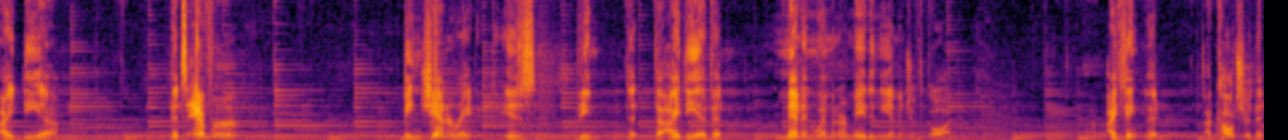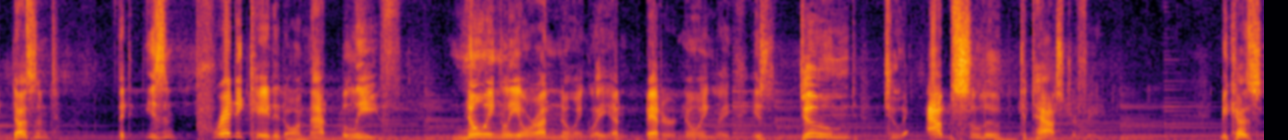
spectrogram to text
idea that's ever been generated is the, the, the idea that men and women are made in the image of God. I think that a culture that doesn't, that isn't predicated on that belief, knowingly or unknowingly, and better, knowingly, is doomed to absolute catastrophe. Because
